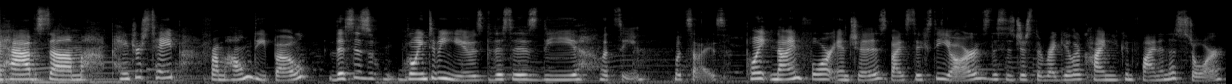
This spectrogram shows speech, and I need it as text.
I have some painter's tape from Home Depot. This is going to be used. This is the, let's see, what size? 0.94 inches by 60 yards. This is just the regular kind you can find in the store.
